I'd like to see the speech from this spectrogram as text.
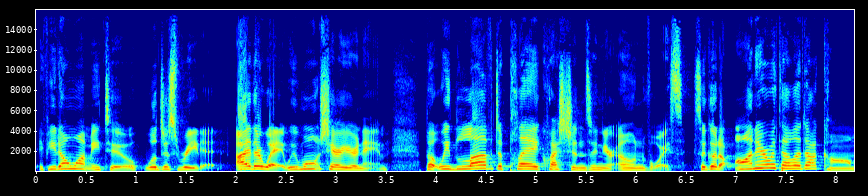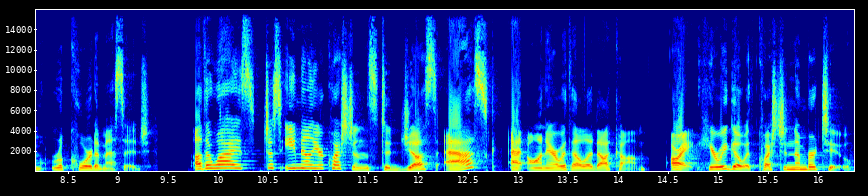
if you don't want me to, we'll just read it. Either way, we won't share your name, but we'd love to play questions in your own voice. So go to onairwithella.com, record a message. Otherwise, just email your questions to justask at onairwithella.com. All right, here we go with question number two.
